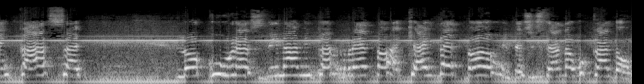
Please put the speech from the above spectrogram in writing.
en casa, locuras, dinámicas, retos. Aquí hay de todo, gente. Si usted anda buscando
